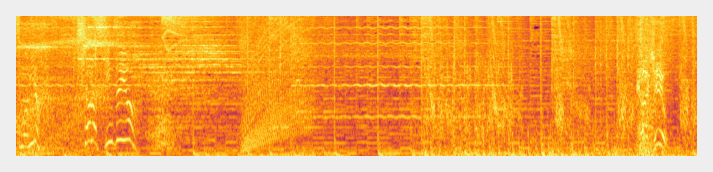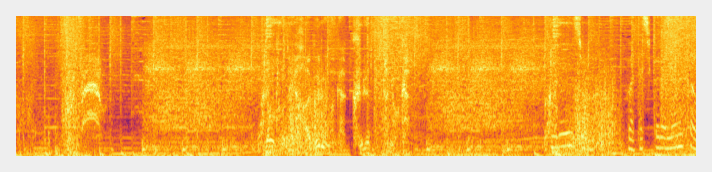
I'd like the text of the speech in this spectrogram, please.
ちも見ろ。書の真髄を。かけよ。どこで歯車が狂ったのか。これ以上私から何かを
